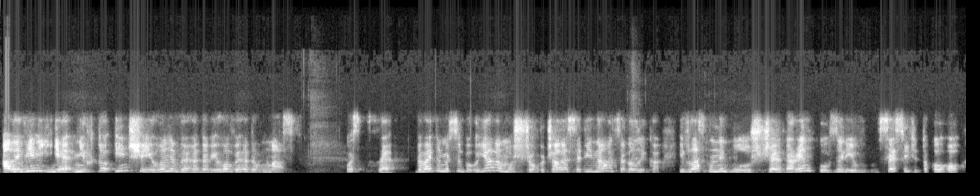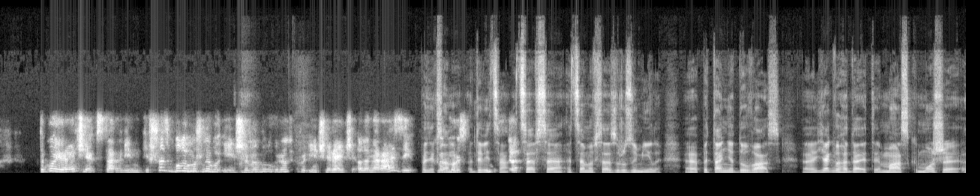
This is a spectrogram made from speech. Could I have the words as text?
Але він є. Ніхто інший його не вигадав. Його вигадав Маск. Ось це. Давайте ми собі уявимо, що почалася війна, оця велика, і власне не було ще на ринку взагалі в всесвіті такого. Такої речі, як Starlink. І щось було можливо інше. Ми говорили про інші речі, але наразі Пані ми Оксано, користуємося дивіться, це все, це ми все зрозуміли. Е, Питання до вас. Е, Як ви гадаєте, Маск може е,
